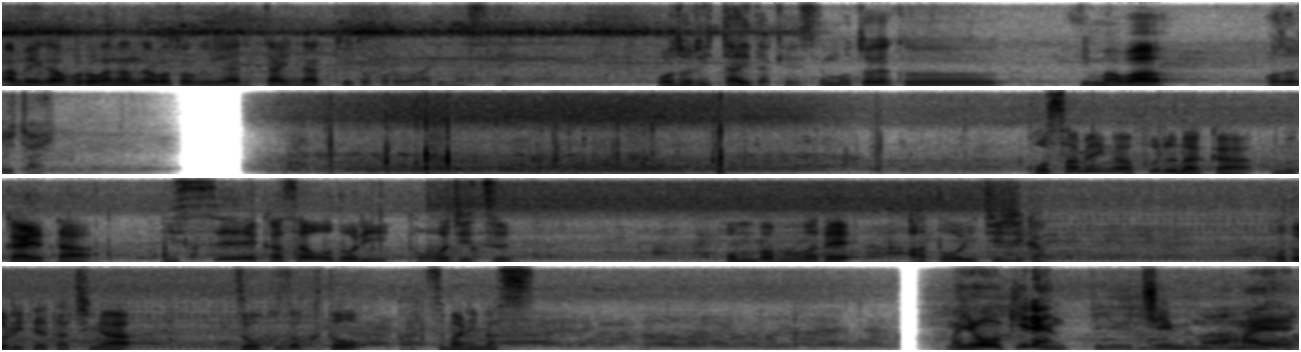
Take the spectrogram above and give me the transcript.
雨が降ろうが何だろうとやりたいなっていうところはありますね。踊りたいだけですね。もうとにかく今は踊りたい。小雨が降る中迎えた一斉傘踊り当日。本番まであと1時間。踊り手たちが続々と集まります。まあ、陽気連っていうチームの名前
